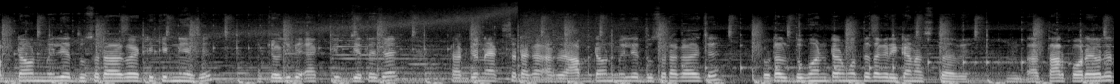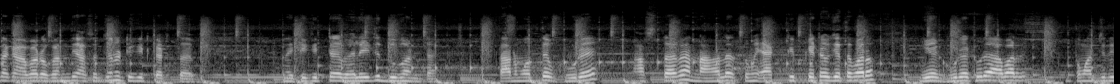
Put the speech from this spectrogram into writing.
আপ ডাউন মিলিয়ে দুশো টাকা করে টিকিট নিয়েছে। কেউ যদি এক ট্রিপ যেতে চায়, তার জন্য একশো টাকা, আর আপ ডাউন মিলিয়ে দুশো টাকা হয়েছে। টোটাল দু ঘণ্টার মধ্যে তাকে রিটার্ন আসতে হবে। আর তারপরে হলে তাকে আবার ওখান দিয়ে আসার জন্য টিকিট কাটতে হবে। মানে টিকিটটার ভ্যালিডিটি দু ঘণ্টা। তার মধ্যে ঘুরে আসতে হবে না হলে তুমি এক ট্রিপ কেটেও যেতে পারো। গিয়ে ঘুরে টুরে আবার তোমার যদি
